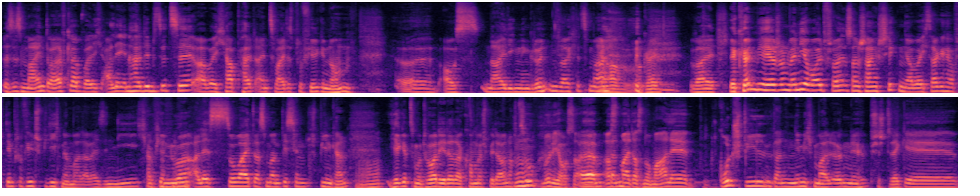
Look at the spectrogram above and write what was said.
das ist mein Drive Club, weil ich alle Inhalte besitze, aber ich habe halt ein zweites Profil genommen. Äh, aus naheliegenden Gründen, sage ich jetzt mal. ja, okay. Weil ihr könnt mir hier schon, wenn ihr wollt, Freundesanschlagen schicken, aber ich sage euch, auf dem Profil spiele ich normalerweise nie. Ich habe hier nur alles so weit, dass man ein bisschen spielen kann. Hier gibt es Motorräder, da kommen wir später auch noch zu. Mhm, würde ich auch sagen. Ähm. Erstmal das normale Grundspiel. Dann nehme ich mal irgendeine hübsche Strecke.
